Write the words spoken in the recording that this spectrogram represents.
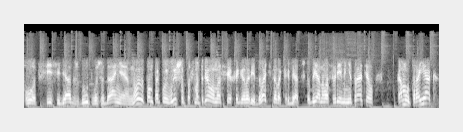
Вот, все сидят, ждут в ожидании. Ну, и вот он такой вышел, посмотрел на нас всех и говорит, давайте так, ребят, чтобы я на вас время не тратил, кому трояк,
